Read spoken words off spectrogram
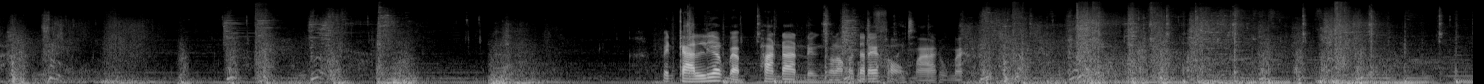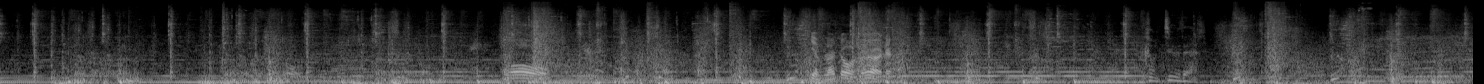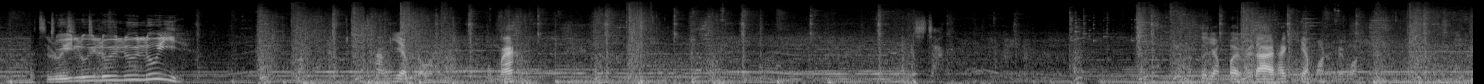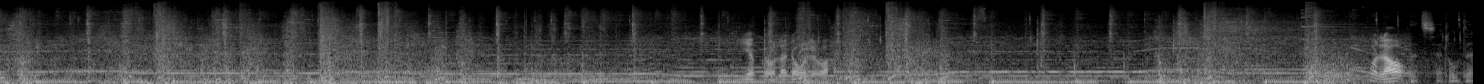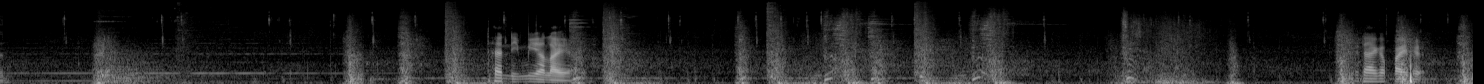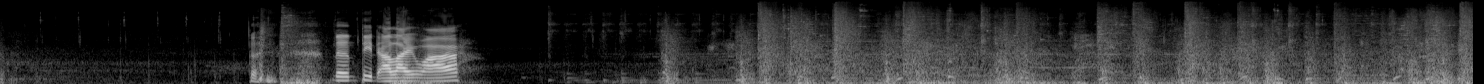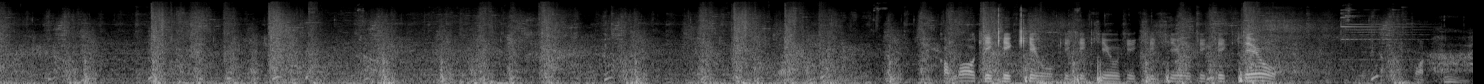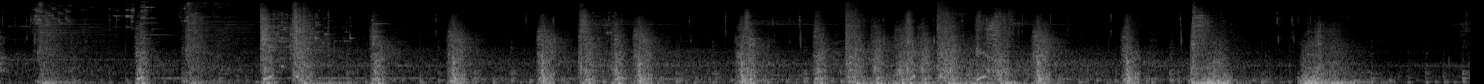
เป็นการเลือกแบบผ่านด่านหนึ่งเราก็จะได้ของมาถูกไหมโอ้เหยียบแล้วโดนด้วยเหรอเนี่ย Can't do that. Let's ลุยลุยลุยลุยลุยห้ามเหยียบโดนถูกไหม ยังเปิดไม่ได้ถ้าเคลียร์มอนไม่หมดเหยียบโดนแล้วโดนเลยวะหมดแล้ว That's settled then. แท่นนี้มีอะไรอะ ไม่ได้ก็ไปเถอะ เดินเดินติดอะไรวะ คอมโบคิกคิกคิวคิกคิกคิวคิกคิกคิวคิกคิกคิว Ah.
